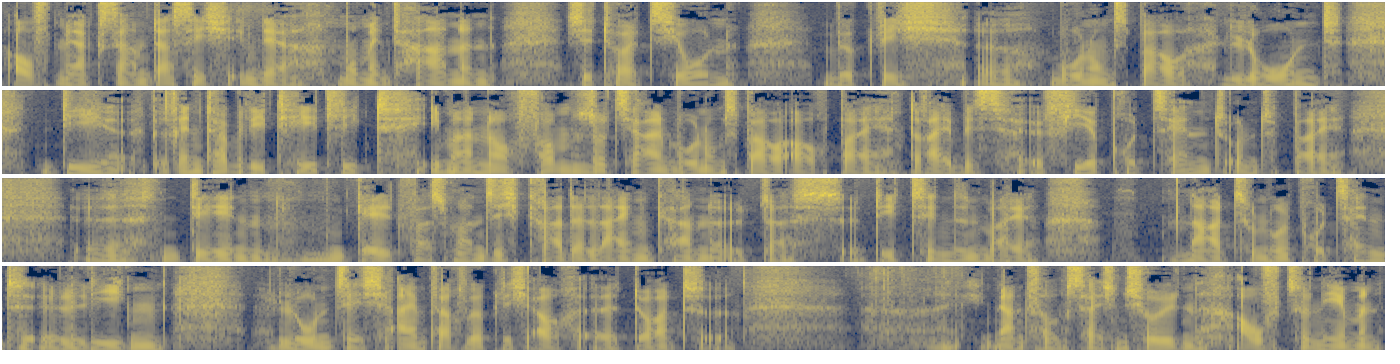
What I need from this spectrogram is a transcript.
aufmerksam, dass sich in der momentanen Situation wirklich äh, Wohnungsbau lohnt. Die Rentabilität liegt immer noch vom sozialen Wohnungsbau auch bei drei bis vier Prozent und bei äh, den Geld, was man sich gerade leihen kann, dass die Zinsen bei nahezu null Prozent äh, liegen, lohnt sich einfach wirklich auch äh, dort äh, in Anführungszeichen Schulden aufzunehmen.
